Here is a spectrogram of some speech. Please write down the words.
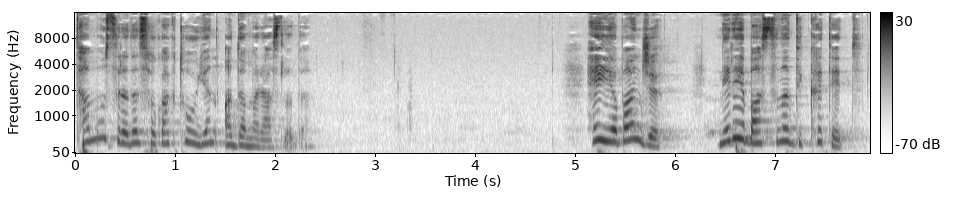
tam o sırada sokakta uyuyan adama rastladı. Hey yabancı, nereye bastığına dikkat et.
